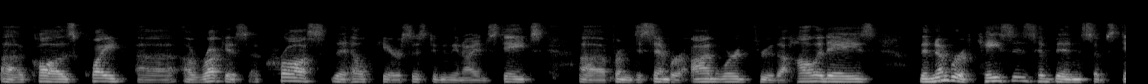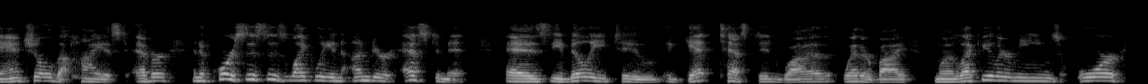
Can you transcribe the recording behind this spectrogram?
uh, caused quite uh, a ruckus across the healthcare system in the United States uh, from December onward through the holidays. The number of cases have been substantial, the highest ever. And of course, this is likely an underestimate as the ability to get tested, whether by molecular means or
